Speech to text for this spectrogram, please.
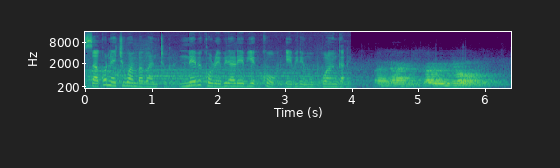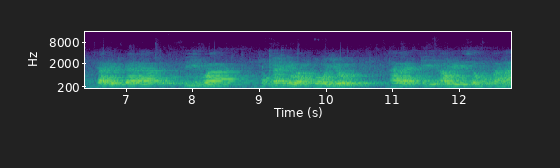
ssaako n'ekiwamba bantu n'ebikolwa ebirala ebyekko ebiri mu ggwanga. Bannange kitalo nnyo kitalo ddala okufiirwa mukadde waffe oyo abadde aweereza omukama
